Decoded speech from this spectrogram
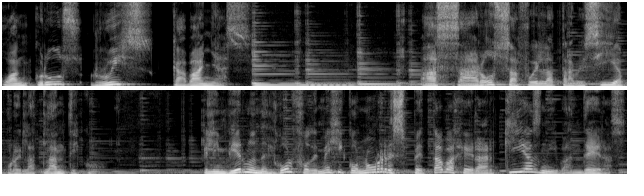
Juan Cruz Ruiz Cabañas. Azarosa fue la travesía por el Atlántico. El invierno en el Golfo de México no respetaba jerarquías ni banderas.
